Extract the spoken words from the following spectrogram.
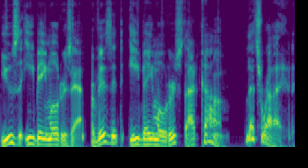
use the eBay Motors app or visit ebaymotors.com. Let's ride.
